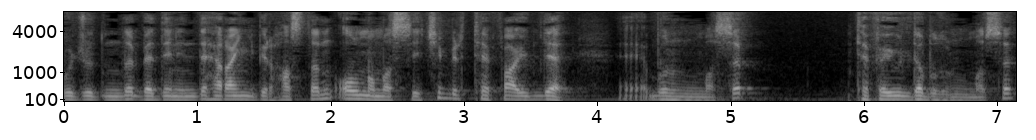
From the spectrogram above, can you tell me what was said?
vücudunda bedeninde herhangi bir hastanın olmaması için bir tefayülde e, bulunulması tefeyyülde bulunulması.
